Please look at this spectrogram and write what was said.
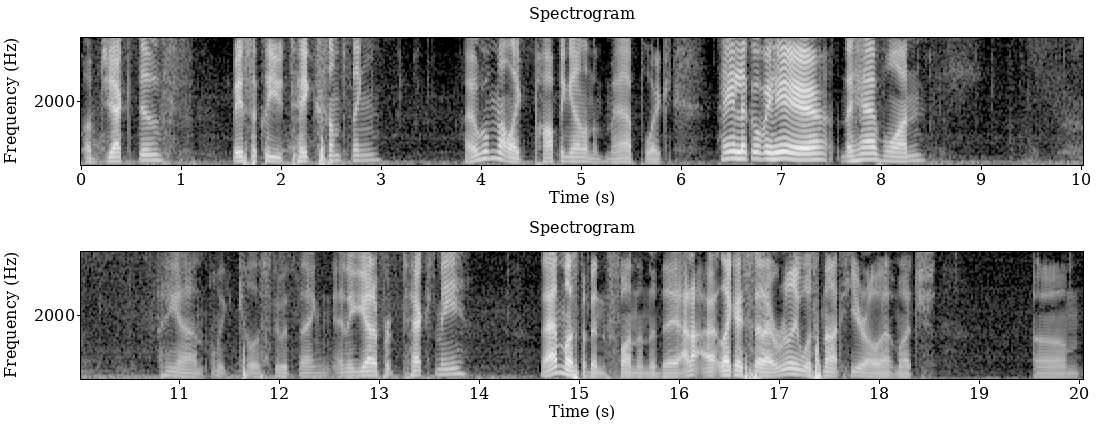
objective. Basically, you take something. I hope I'm not like popping out on the map like, hey, look over here. They have one. Hang on, let me kill this stupid thing. And you gotta protect me. That must have been fun in the day. I, I like I said, I really was not here all that much. Um,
